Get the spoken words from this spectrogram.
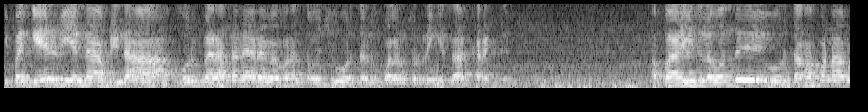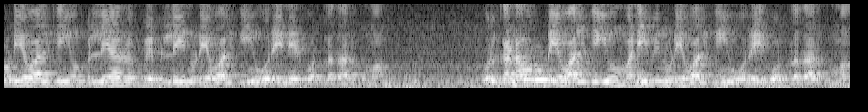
இப்போ கேள்வி என்ன அப்படின்னா ஒரு பிறந்த நேர விவரத்தை வச்சு ஒருத்தருக்கு பலன் சொல்கிறீங்க சார் கரெக்டு அப்போ இதில் வந்து ஒரு தகப்பனாருடைய வாழ்க்கையும் பிள்ளையார் பிள்ளையினுடைய வாழ்க்கையும் ஒரே நேர்கோட்டில் தான் இருக்குமா? ஒரு கணவருடைய வாழ்க்கையும் மனைவியினுடைய வாழ்க்கையும் ஒரே கோட்டில் தான் இருக்குமா?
